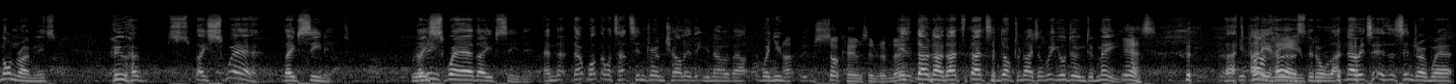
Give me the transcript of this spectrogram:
non-Romanies, who have they swear they've seen it. Really? They swear they've seen it. And that, that, what, what's that syndrome, Charlie, that you know about when you? Uh, Stockholm syndrome. No. Is- no, no, that's that's indoctrination. What you're doing to me. Yes. That's You Patty Hearst and all that. No, it's, it's a syndrome where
